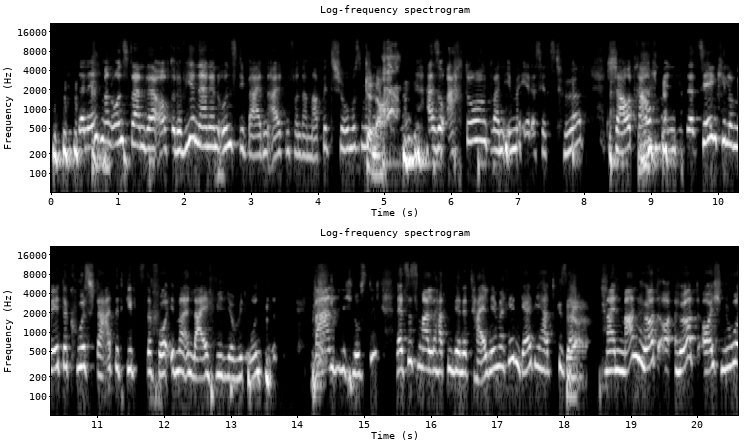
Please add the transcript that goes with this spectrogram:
da nennt man uns dann sehr oft, oder wir nennen uns die beiden Alten von der Muppets Show, muss man genau. sagen. Also Achtung, wann immer ihr das jetzt hört, schaut drauf, wenn dieser 10 Kilometer Kurs startet, gibt es davor immer ein Live-Video mit uns. Das wahnsinnig lustig. Letztes Mal hatten wir eine Teilnehmerin, gell, die hat gesagt, ja. mein Mann hört, hört euch nur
